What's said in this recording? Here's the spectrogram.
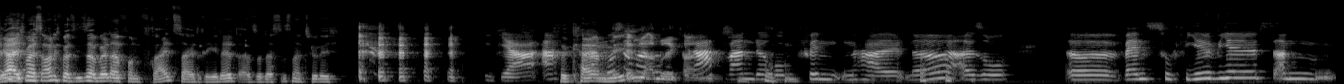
ja, ich weiß auch nicht, was Isabella von Freizeit redet. Also, das ist natürlich. Ja, ach, für Kai man muss mal so eine Gratwanderung finden halt, ne? Also, äh, wenn es zu viel wird, dann,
